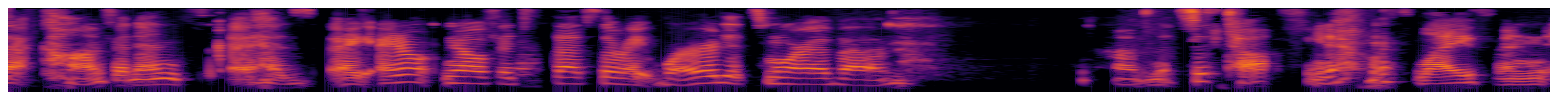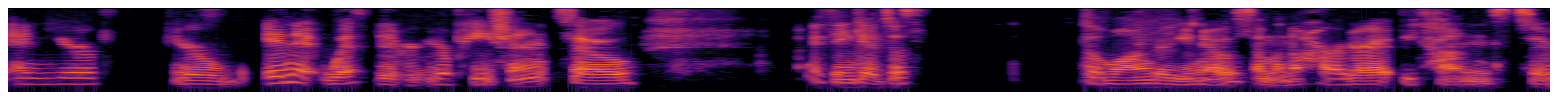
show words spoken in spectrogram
that confidence has I, I don't know if it's that's the right word. It's more of a um, it's just tough you know it's life and and you're you're in it with the, your patient. So i think it just the longer you know someone the harder it becomes to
